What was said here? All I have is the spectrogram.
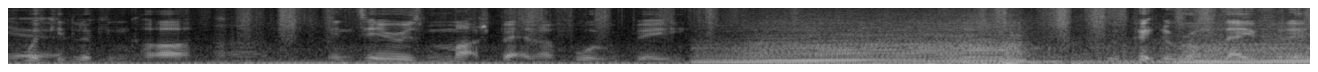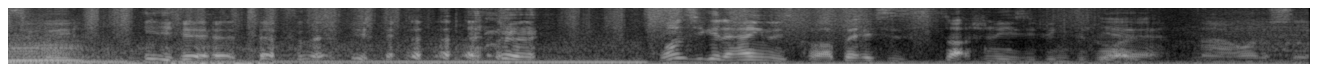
Yeah. wicked looking car. Uh-huh. Interior is much better than I thought it would be. We picked the wrong day for this, didn't yeah, definitely. Once you get a hang of this car, I bet this is such an easy thing to drive. yeah, no, honestly.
